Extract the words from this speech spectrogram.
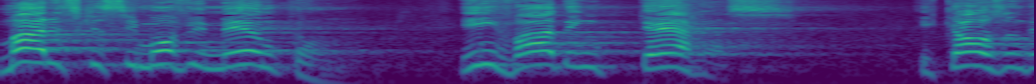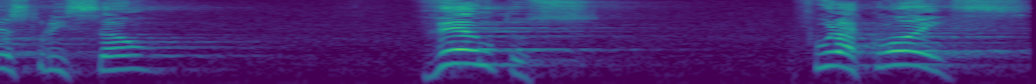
mares que se movimentam e invadem terras e causam destruição ventos, furacões,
